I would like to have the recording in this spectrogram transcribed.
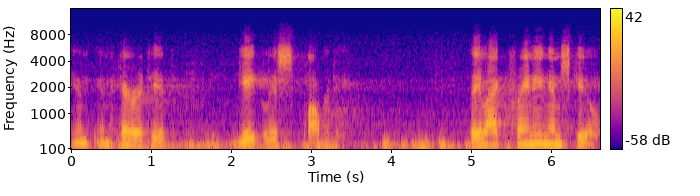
in inherited, gateless poverty. They lack training and skills.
